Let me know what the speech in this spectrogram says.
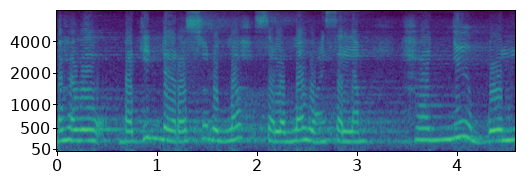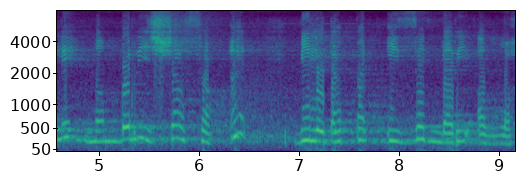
bahawa baginda Rasulullah sallallahu alaihi wasallam hanya boleh memberi syafaat bila dapat izin dari Allah.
